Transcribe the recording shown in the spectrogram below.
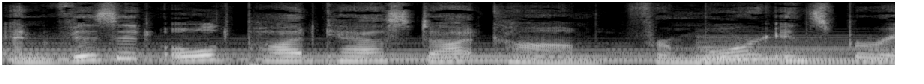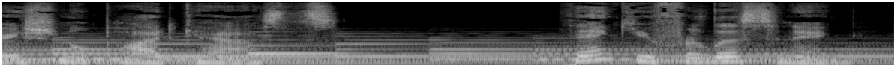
And visit oldpodcast.com for more inspirational podcasts. Thank you for listening.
